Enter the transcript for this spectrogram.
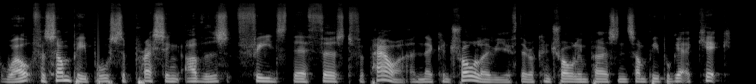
Well, for some people, suppressing others feeds their thirst for power and their control over you. If they're a controlling person, some people get a kick,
